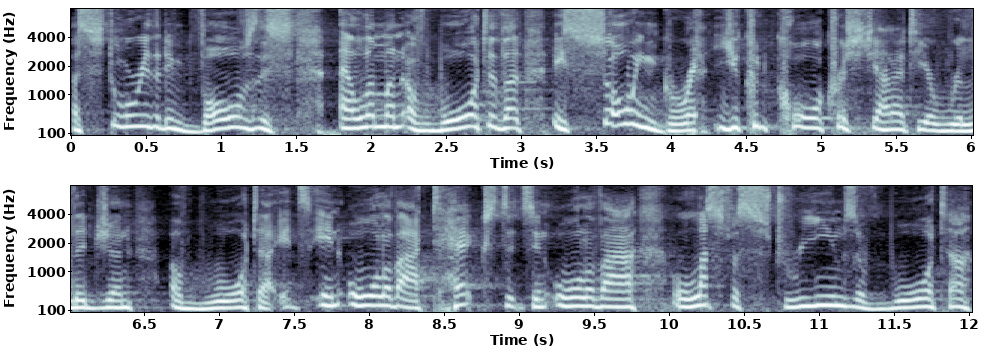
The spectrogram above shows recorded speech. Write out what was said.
a story that involves this element of water that is so ingrained. You could call Christianity a religion of water. It's in all of our texts, it's in all of our lust for streams of water.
